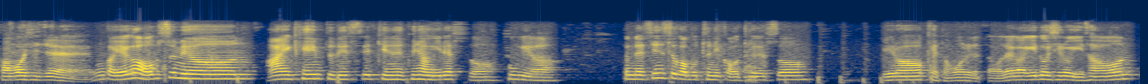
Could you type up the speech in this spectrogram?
과거 시제. 그러니까 얘가 없으면 I came to this city는 그냥 이랬어. 후기야. 근데 since가 붙으니까 어떻게 됐어? 이렇게 덩어리 됐다고. 내가 이 도시로 이사 온,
